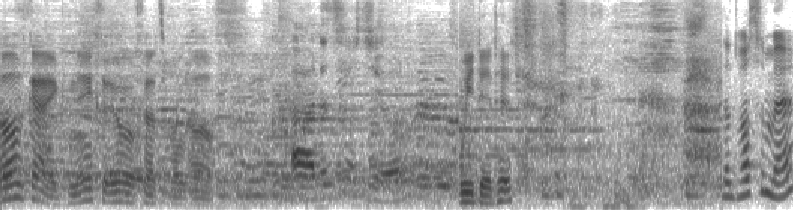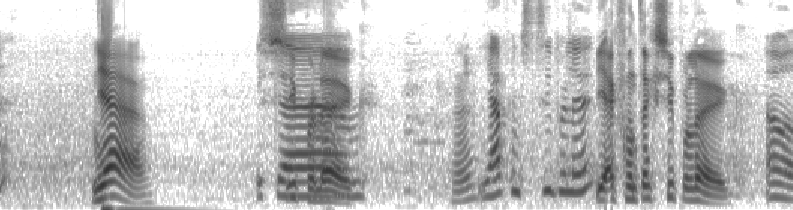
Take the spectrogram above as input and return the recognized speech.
Oh kijk, 9 euro gaat er van af. Ah, dat is wel chill. We did it. Dat was hem, hè? Ja, Ik, superleuk. eh, ja, vond je het superleuk? Ja, ik vond het echt superleuk. Oh,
